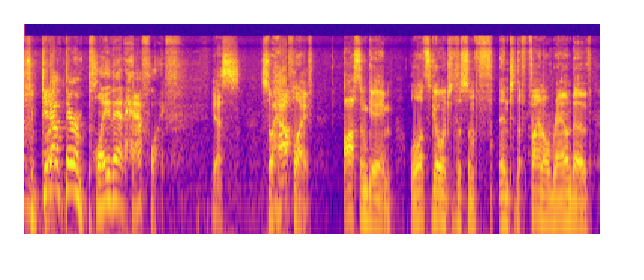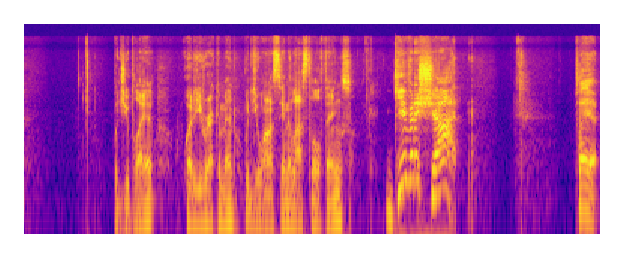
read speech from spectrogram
So get out there and play that Half Life. Yes. So Half Life, awesome game. Well, let's go into the some into the final round of. Would you play it? What do you recommend? Would you want to see any last little things? Give it a shot. Play it.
